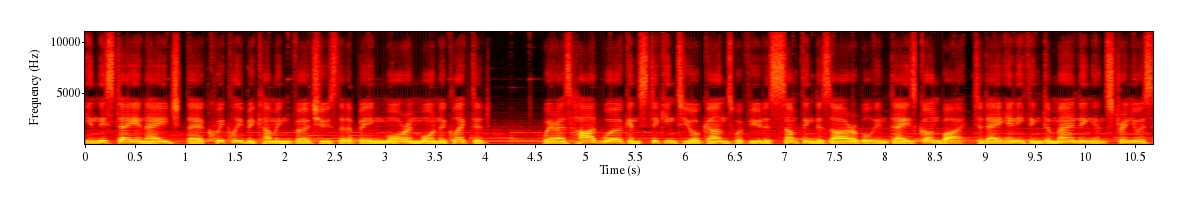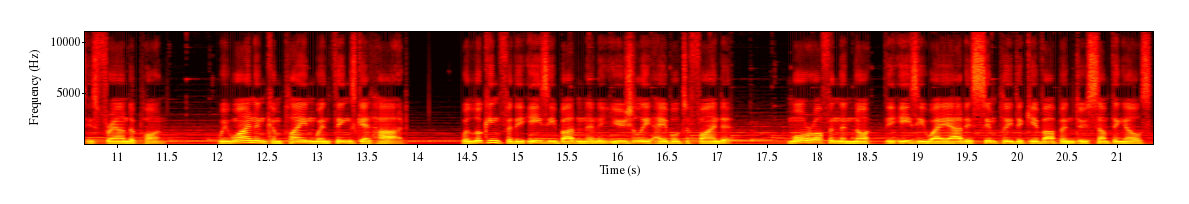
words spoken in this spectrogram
In this day and age, they are quickly becoming virtues that are being more and more neglected. Whereas hard work and sticking to your guns were viewed as something desirable in days gone by, today anything demanding and strenuous is frowned upon. We whine and complain when things get hard. We're looking for the easy button and are usually able to find it. More often than not, the easy way out is simply to give up and do something else,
